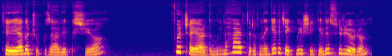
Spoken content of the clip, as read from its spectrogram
Tereyağı da çok güzel yakışıyor. Fırça yardımıyla her tarafına gelecek bir şekilde sürüyorum.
